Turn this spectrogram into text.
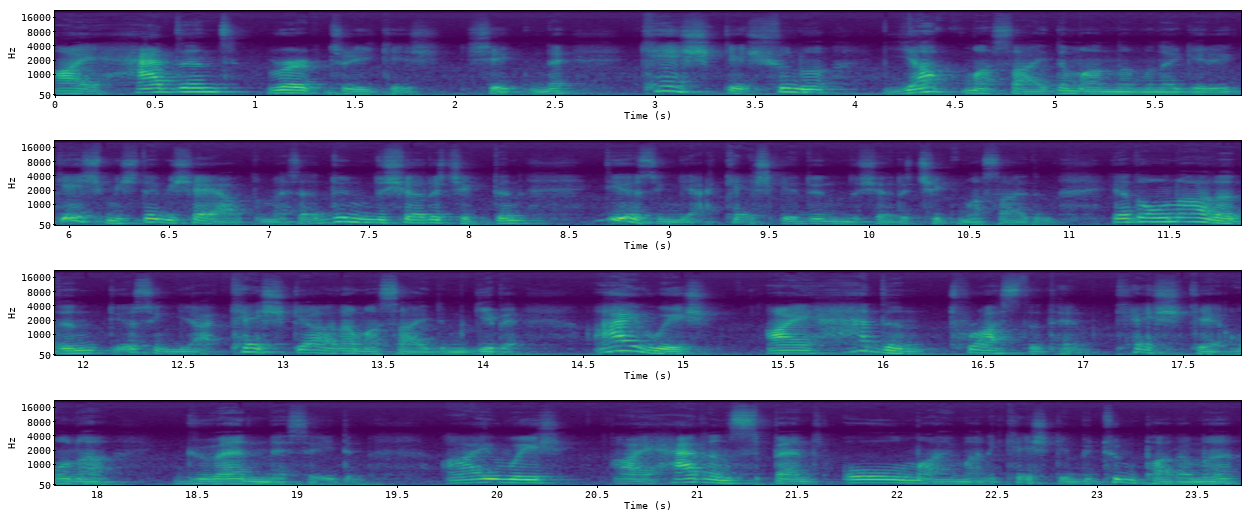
I hadn't verb 3 şeklinde keşke şunu yapmasaydım anlamına geliyor. Geçmişte bir şey yaptım mesela. Dün dışarı çıktın. Diyorsun ya keşke dün dışarı çıkmasaydım. Ya da onu aradın. Diyorsun ya keşke aramasaydım gibi. I wish I hadn't trusted him. Keşke ona güvenmeseydim. I wish I hadn't spent all my money. Keşke bütün paramı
